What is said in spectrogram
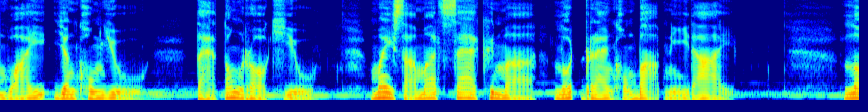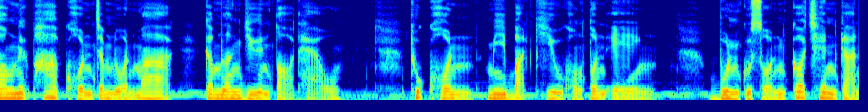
ำไว้ยังคงอยู่ แต่ต้องรอคิว ไม่สามารถแทรกขึ้นมาลดแรงของบาปนี้ได้ ลองนึกภาพคนจำนวนมากกำลังยืนต่อแถว ทุกคนมีบัตรคิวของตนเอง บุญกุศลก็เช่นกัน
